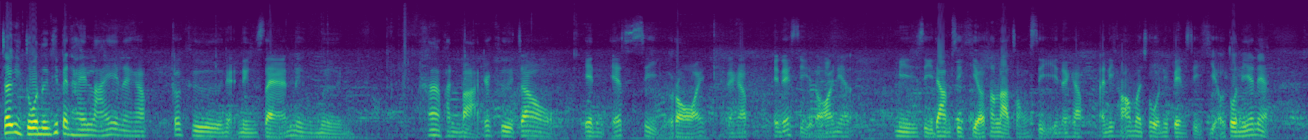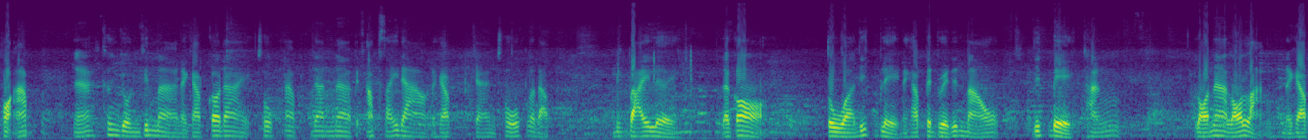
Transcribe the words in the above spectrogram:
เจ้าอีกตัวหนึ่งที่เป็นไฮไลท์นะครับ ก็คือเนี่ยหนึ่งแสนหนึ่งหมื่น ห้าพันบาทก็คือเจ้า NS 400นะครับ NS 400เนี่ยมีสีดำสีเขียวตลาดสองสีนะครับ อันนี้เขาเอามาโชว์นี่เป็นสีเขียวตัวนี้เนี่ยพออัพนะเครื่องยนต์ขึ้นมานะครับก็ได้โชคอัพด้านหน้าเป็นอัพไซด์ดาวนะครับการโชคระดับบิ๊กไบค์เลย แล้วก็ตัวดิสเบรกนะครับเป็นเรดเดนเมาส์ดิสเบรกทั้งล้อหน้าล้อหลังนะครับ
